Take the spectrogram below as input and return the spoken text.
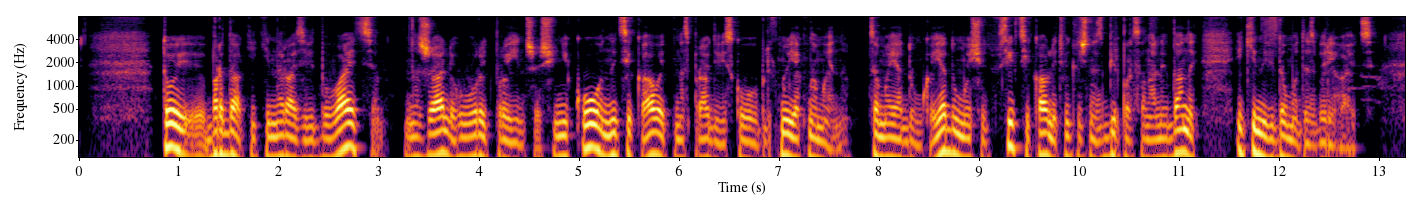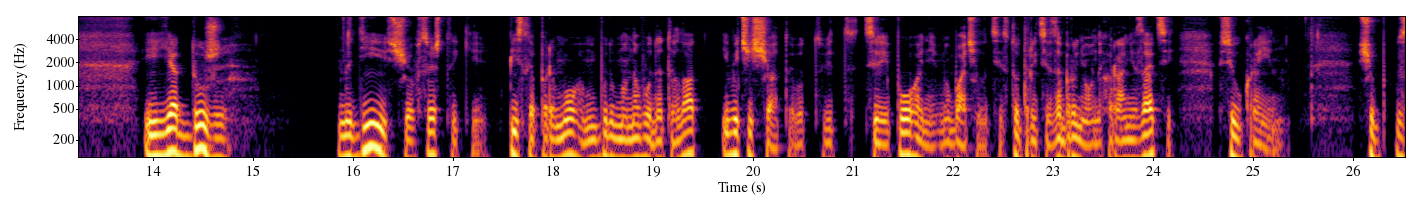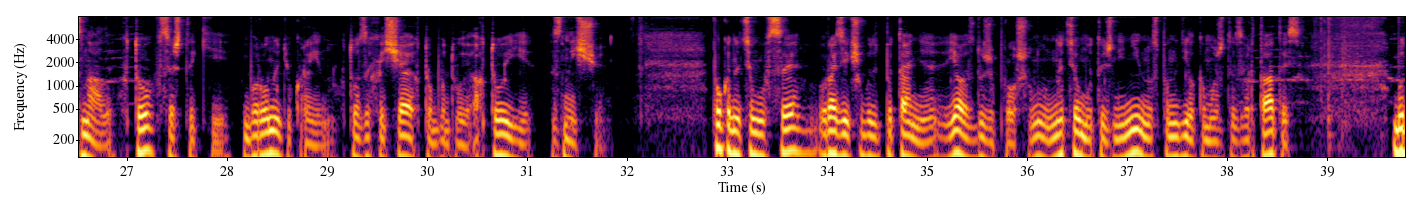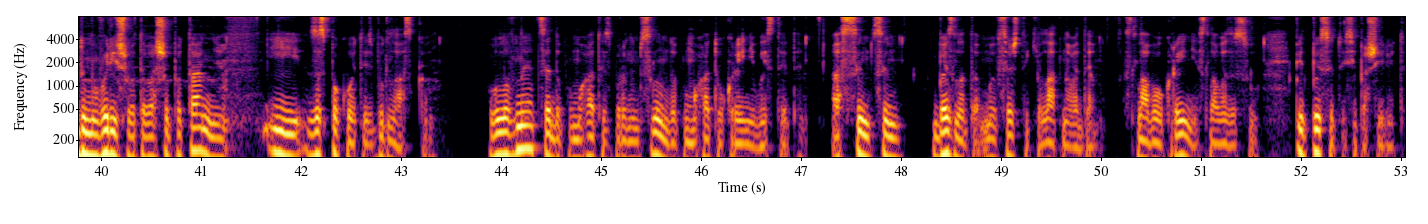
Той бардак, який наразі відбувається, на жаль, говорить про інше, що нікого не цікавить насправді військовий облік. Ну, як на мене, це моя думка. Я думаю, що всіх цікавлять виключно збір персональних даних, які невідомо де зберігаються. І я дуже Надіюсь, що все ж таки після перемоги ми будемо наводити лад і вичищати от від цієї погані. Ми бачили ці 130 заброньованих організацій всю Україну, щоб знали, хто все ж таки боронить Україну, хто захищає, хто будує, а хто її знищує. Поки на цьому все. У разі, якщо будуть питання, я вас дуже прошу. Ну, На цьому тижні ні, ну з понеділка можете звертатись. Будемо вирішувати ваше питання і заспокойтесь, будь ласка. Головне це допомагати Збройним силам, допомагати Україні вистояти. А з цим цим безладом ми все ж таки лад наведемо. Слава Україні, слава ЗСУ. Підписуйтесь і поширюйте.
